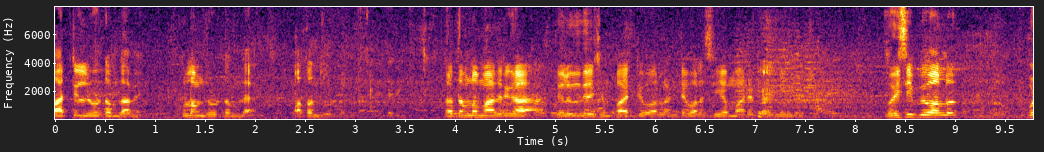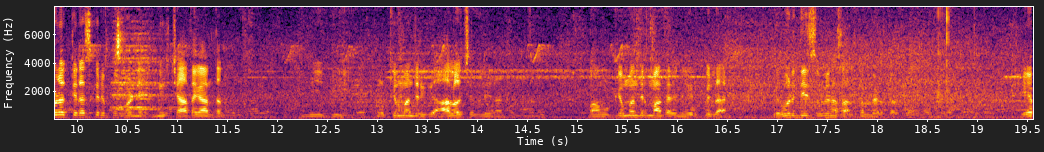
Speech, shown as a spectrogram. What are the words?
పార్టీలు చూడడంలా మేము కులం చూడడంలే మతం చూడడంలే. గతంలో మాదిరిగా తెలుగుదేశం పార్టీ వాళ్ళు అంటే వాళ్ళ సీఎంఆర్ఎఫ్ ట్రైనింగ్ వైసీపీ వాళ్ళు కూడా తిరస్కరింపబడి మీరు చేతగాంతనం. మీకు ముఖ్యమంత్రికి ఆలోచన లేనట్టు మా ముఖ్యమంత్రి మాకు అది నేర్పిలా. ఎవరు తీసుకుపోయినా సంతకం పెడతాడు ఏ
